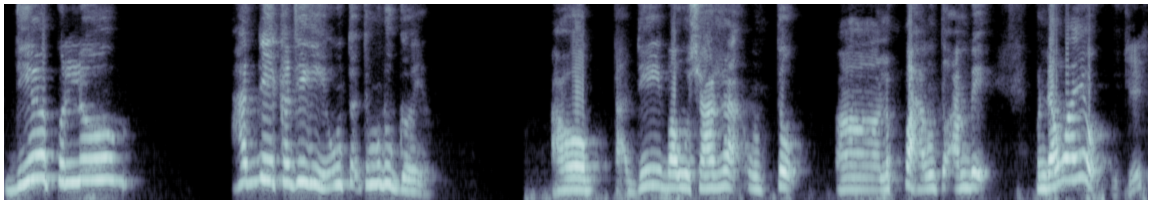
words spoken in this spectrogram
dia perlu hadirkan diri untuk temuduga ya. Oh, tadi baru syarat untuk uh, lepas untuk ambil pendawai yuk. Okey.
